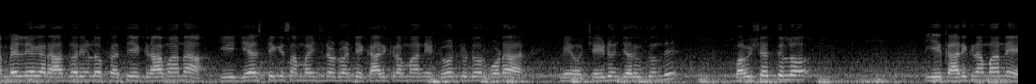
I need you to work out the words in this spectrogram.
ఎమ్మెల్యే గారి ఆధ్వర్యంలో ప్రతి గ్రామాన ఈ జిఎస్టీకి సంబంధించినటువంటి కార్యక్రమాన్ని డోర్ టు డోర్ కూడా మేము చేయడం జరుగుతుంది. భవిష్యత్తులో ఈ కార్యక్రమాన్ని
